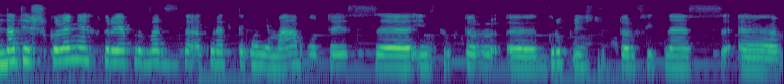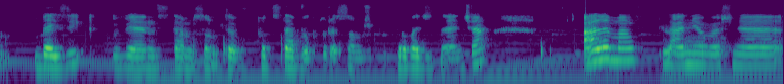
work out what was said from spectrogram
Na tych szkoleniach, które ja prowadzę, to akurat tego nie ma, bo to jest e, instruktor, e, grup instruktor fitness e, basic, więc tam są te podstawy, które są, żeby prowadzić zajęcia. Ale mam w planie właśnie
